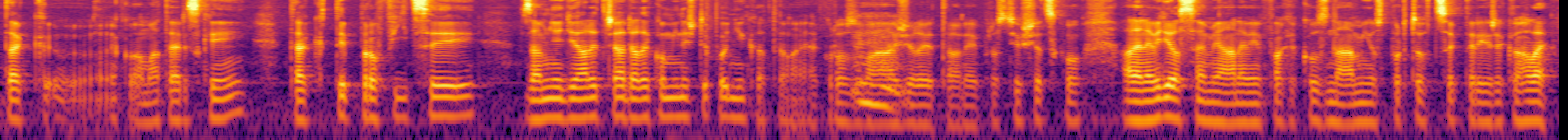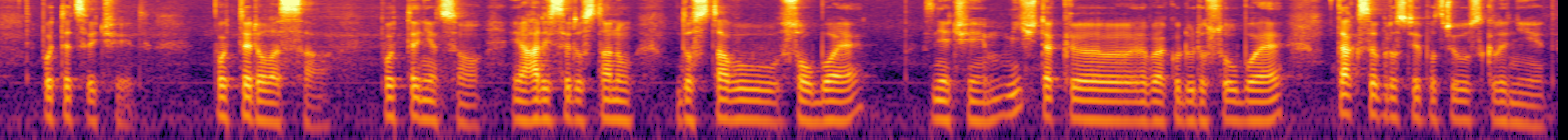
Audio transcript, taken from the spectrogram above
tak eh, jako amatérský, tak ty profíci za mě dělali třeba daleko méně než ty podnikatele, jak rozváželi mm. tady, prostě všecko, ale neviděl jsem, já nevím, fakt jako známý sportovce, který řekl, hele, pojďte cvičit, pojďte do lesa, pojďte něco, já když se dostanu do stavu souboje, něčím, víš, tak, eh, nebo jako jdu do souboje, tak se prostě potřebuji sklidnit,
